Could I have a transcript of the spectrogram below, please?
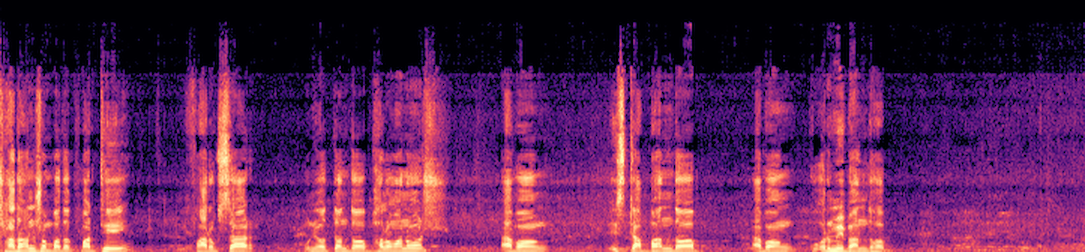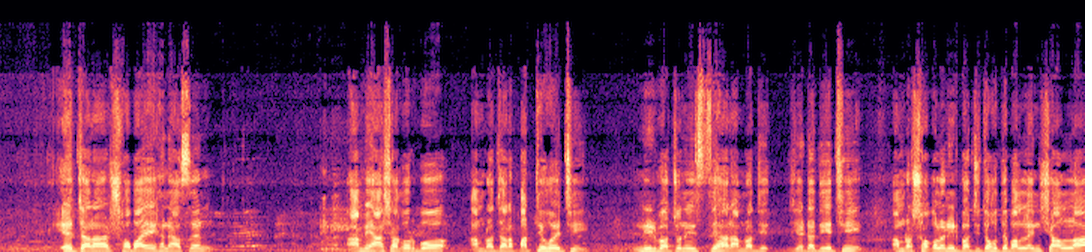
সাধারণ সম্পাদক প্রার্থী ফারুক স্যার উনি অত্যন্ত ভালো মানুষ এবং স্টাফ বান্ধব এবং কর্মী বান্ধব। এছাড়া সবাই এখানে আছেন, আমি আশা করব আমরা যারা প্রার্থী হয়েছি, নির্বাচনী ইস্তেহার আমরা যেটা দিয়েছি, আমরা সকলে নির্বাচিত হতে পারলে ইনশাআল্লাহ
